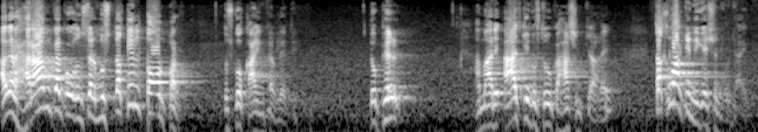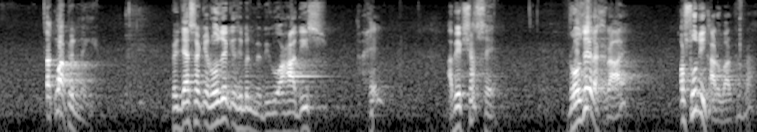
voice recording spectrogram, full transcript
اگر حرام کا کوئی عنصر مستقل طور پر اس کو قائم کر لیتے، تو پھر ہمارے آج کی گفتگو کا حاصل کیا ہے تقوا کی نگیشن ہو جائے گی۔ تقوا پھر نہیں ہے۔ پھر جیسا کہ روزے کے ذمن میں بھی وہ احادیث ہے۔ اب ایک شخص ہے، روزے رکھ رہا ہے اور سودی کاروبار کر رہا ہے۔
